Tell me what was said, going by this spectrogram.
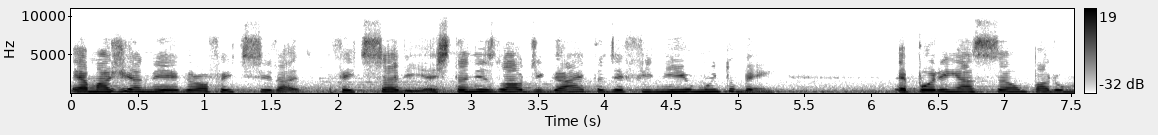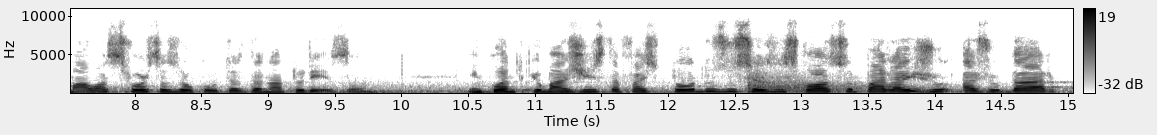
É a magia negra ou a feitiçaria. Stanislau de Gaita definiu muito bem. É pôr em ação para o mal as forças ocultas da natureza. Enquanto que o magista faz todos os seus esforços para ajudar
